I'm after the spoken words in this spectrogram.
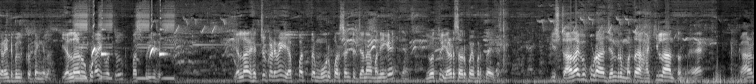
ಕರೆಂಟ್ ಬಿಲ್ ಕಟ್ಟಂಗಿಲ್ಲ. ಎಲ್ಲರೂ ಕೂಡ ಇವತ್ತು ಬಸ್ ಫ್ರೀ ಇದೆ. ಎಲ್ಲ ಹೆಚ್ಚು ಕಡಿಮೆ ಎಪ್ಪತ್ತ ಮೂರು ಪರ್ಸೆಂಟ್ ಜನ ಮನೆಗೆ ಇವತ್ತು ಎರಡು ಸಾವಿರ ರೂಪಾಯಿ ಬರ್ತಾ ಇದೆ. ಇಷ್ಟಾದಾಗೂ ಕೂಡ ಜನರು ಮತ ಹಾಕಿಲ್ಲ ಅಂತಂದರೆ ಕಾರಣ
